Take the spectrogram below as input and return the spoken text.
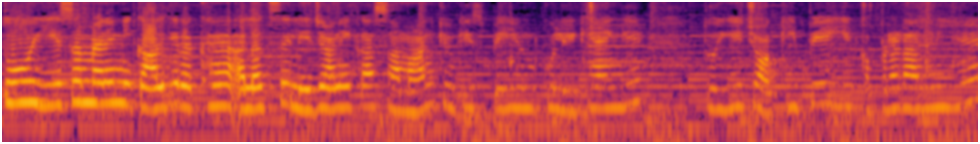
तो ये सब मैंने निकाल के रखा है अलग से ले जाने का सामान, क्योंकि इस पर ही उनको लेके आएँगे। तो ये चौकी पे ये कपड़ा डालनी है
